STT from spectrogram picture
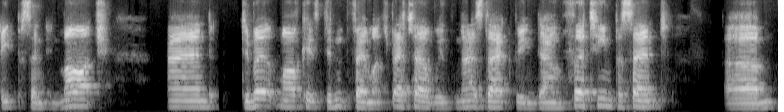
8% in March. And developed markets didn't fare much better, with NASDAQ being down 13% um,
